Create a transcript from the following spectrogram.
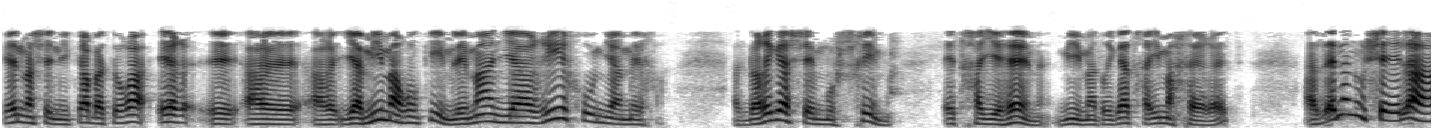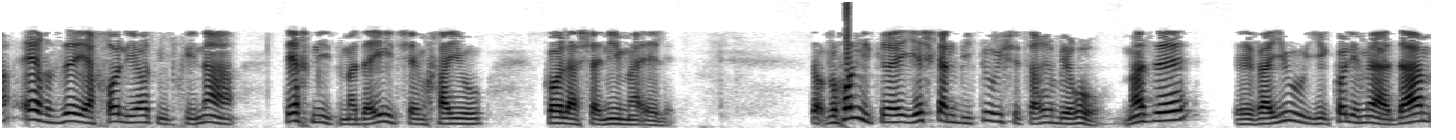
כן, מה שנקרא בתורה אר, אה, אה, אה, ימים ארוכים, למען יאריכון ימיך. אז ברגע שהם מושכים את חייהם ממדרגת חיים אחרת, אז אין לנו שאלה איך זה יכול להיות מבחינה טכנית, מדעית, שהם חיו כל השנים האלה. טוב, בכל מקרה, יש כאן ביטוי שצריך בירור. מה זה והיו כל ימי האדם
